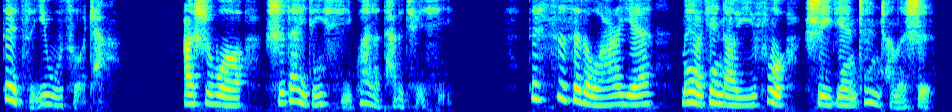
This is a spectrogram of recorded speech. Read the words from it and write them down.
对此一无所察，而是我实在已经习惯了他的缺席。对四岁的我而言，没有见到姨父是一件正常的事，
